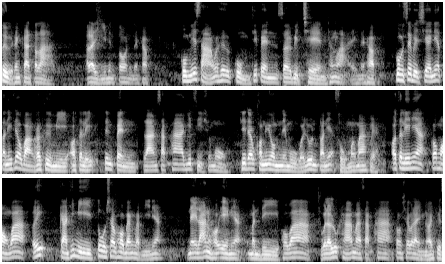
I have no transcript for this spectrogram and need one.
สื่อทางการตลาดอะไรอย่างนี้เป็นต้นนะครับ กลุ่มที่ 3 ก็คือกลุ่มที่เป็น Service Chain ทั้งหลายนะครับกลุ่ม Service Chain เนี่ยตอนนี้ที่เราวางก็คือมีออต l ลิซึ่งเป็นร้านซักผ้า 24 ชั่วโมง ที่ได้รับความนิยมในหมู่วัยรุ่นตอนนี้สูงมาก ๆ เลยออต l ลิเนี่ยก็มองว่าเอ้ยการที่มีตู้เช่า power bank แบบนี้เนี่ยในร้านของเขาเองเนี่ยมันดี เพราะว่าเวลาลูกค้ามาซักผ้าต้องใช้เวลาอย่างน้อยคือ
